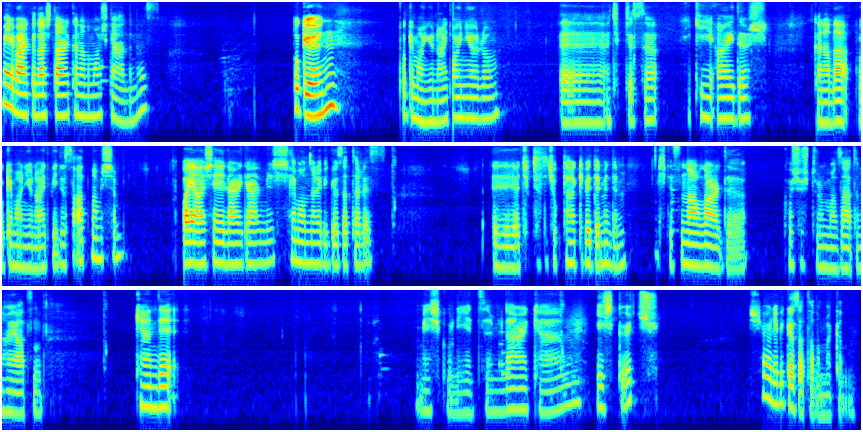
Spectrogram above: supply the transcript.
Merhaba arkadaşlar, kanalıma hoş geldiniz. Bugün Pokemon Unite oynuyorum. Eee, açıkçası 2 aydır kanala Pokemon Unite videosu atmamışım. Bayağı şeyler gelmiş. Hem onlara bir göz atarız. Eee, açıkçası çok takip edemedim. İşte sınavlardı, koşuşturma zaten hayatın kendi meşguliyetim derken iş güç. Şöyle bir göz atalım bakalım.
